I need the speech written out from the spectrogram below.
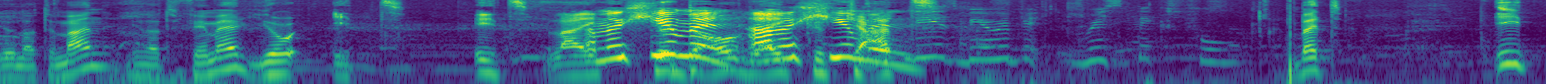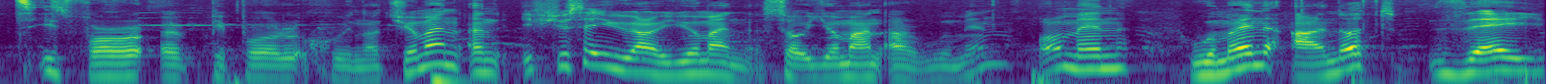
You're not a man. You're not a female. You're it. It like I'm a the human, dog, I'm a like human. cat. Please be re- respectful. But it is for uh, people who are not human. And if you say you are human, so human are women or men. Women are not they.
